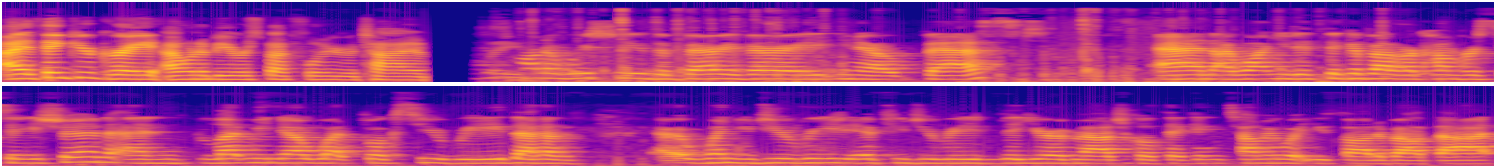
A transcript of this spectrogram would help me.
I think you're great. I want to be respectful of your time. I just want to wish you the very, very, you know, best. And I want you to think about our conversation and let me know what books you read that have, uh, when you do read, if you do read The Year of Magical Thinking, tell me what you thought about that.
